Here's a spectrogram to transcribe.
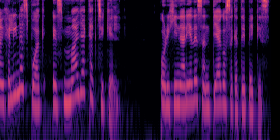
Angelina Spuac es maya cachiquel, originaria de Santiago, Zacatepeques.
